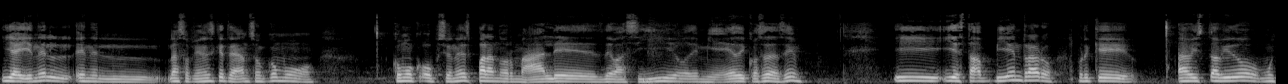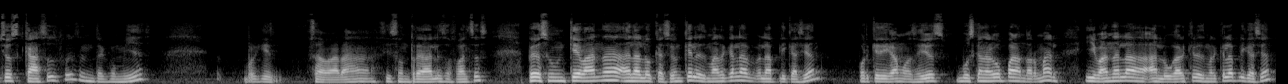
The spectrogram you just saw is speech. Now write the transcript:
Y ahí en el, en el, las opciones que te dan son como, como opciones paranormales, de vacío, de miedo y cosas así. Y, y está bien raro, porque ha visto, ha habido muchos casos, pues, entre comillas, porque sabrá si son reales o falsos, pero según que van a, a la locación que les marca la, la aplicación, porque digamos, ellos buscan algo paranormal y van a la- al lugar que les marca la aplicación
